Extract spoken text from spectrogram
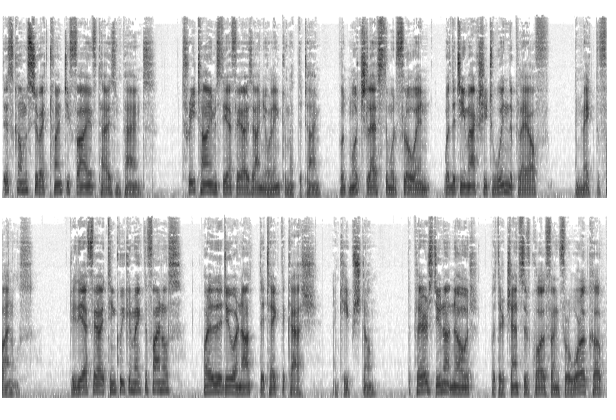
This comes to about £25,000, three times the FAI's annual income at the time, but much less than would flow in were the team actually to win the playoff and make the finals. Do the FAI think we can make the finals? Whether they do or not, they take the cash and keep Stum. The players do not know it, but their chances of qualifying for a World Cup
